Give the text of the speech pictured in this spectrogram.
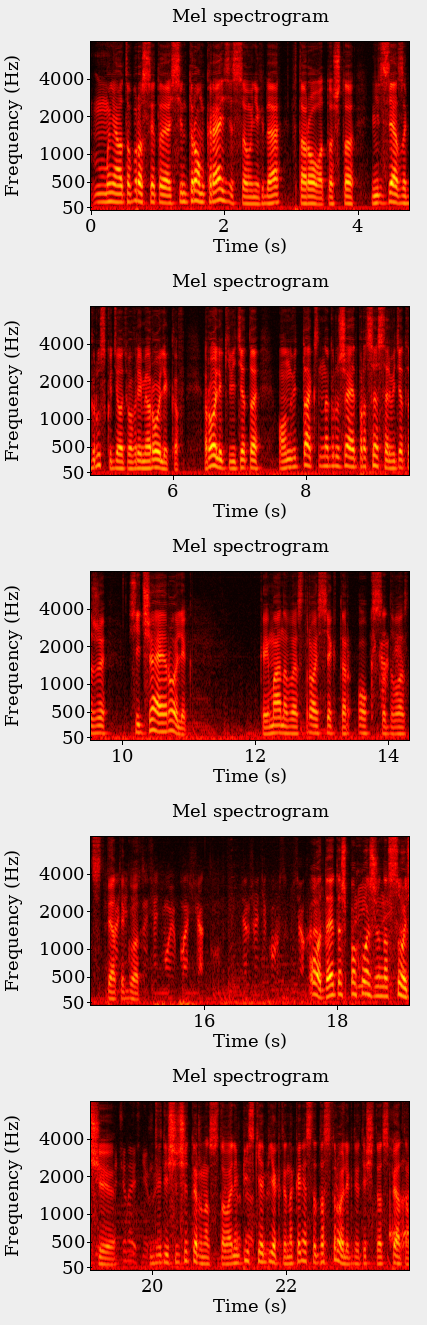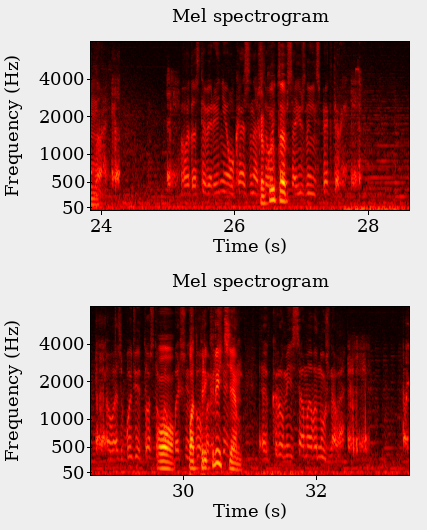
у меня вот вопрос, это синдром Крайзиса у них, да, второго, то, что нельзя загрузку делать во время роликов. Ролики, ведь это, он ведь так нагружает процессор, ведь это же CGI ролик. Каймановый острова, сектор Окса, 25 год. О, да это ж похоже на Сочи 2014 Олимпийские объекты. Наконец-то достроили к 2025 -му. В удостоверении указано, Какой-то- О, под прикрытием. э, кроме самого нужного.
